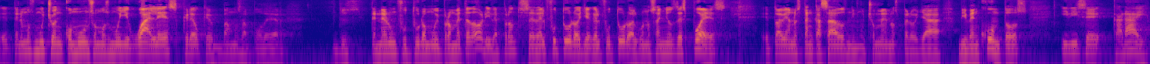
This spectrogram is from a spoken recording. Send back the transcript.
eh, tenemos mucho en común, somos muy iguales, creo que vamos a poder pues, tener un futuro muy prometedor y de pronto se da el futuro, llega el futuro algunos años después, eh, todavía no están casados ni mucho menos, pero ya viven juntos y dice, caray,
